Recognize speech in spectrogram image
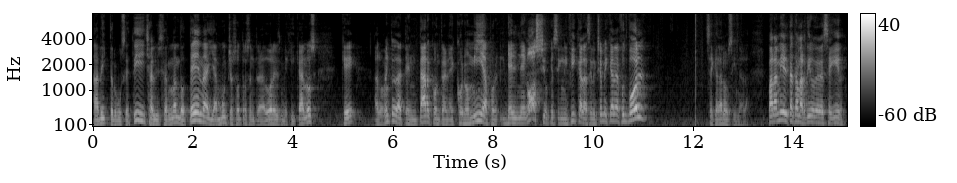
a Víctor Bucetich, a Luis Fernando Tena y a muchos otros entrenadores mexicanos que al momento de atentar contra la economía del negocio que significa la selección mexicana de fútbol, se quedaron sin nada. Para mí el Tata Martino debe seguir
